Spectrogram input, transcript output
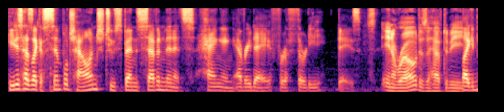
he just has like a simple challenge to spend seven minutes hanging every day for 30 days. in a row? Does it have to be Like,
